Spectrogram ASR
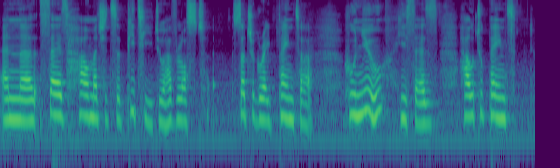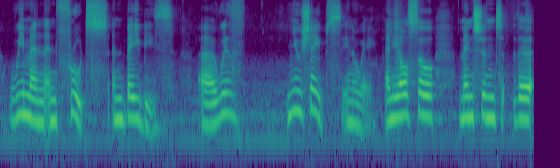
and uh, says how much it's a pity to have lost such a great painter who knew, he says, how to paint women and fruits and babies uh, with new shapes in a way. And he also mentioned the,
